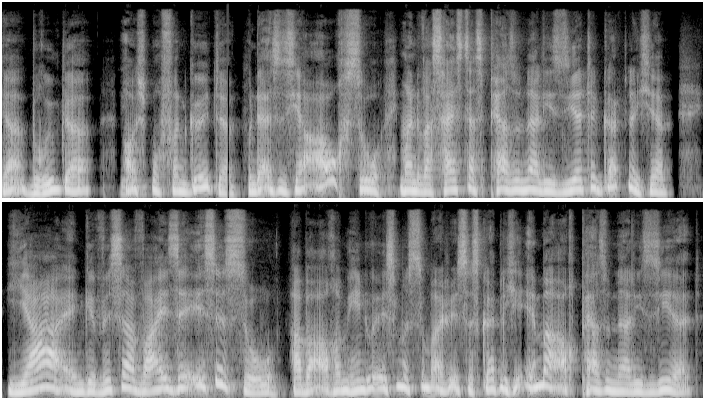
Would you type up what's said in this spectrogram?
ja, berühmter Ausspruch von Goethe. Und da ist es ja auch so. Ich meine, was heißt das personalisierte Göttliche? Ja, in gewisser Weise ist es so. Aber auch im Hinduismus zum Beispiel ist das Göttliche immer auch personalisiert.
